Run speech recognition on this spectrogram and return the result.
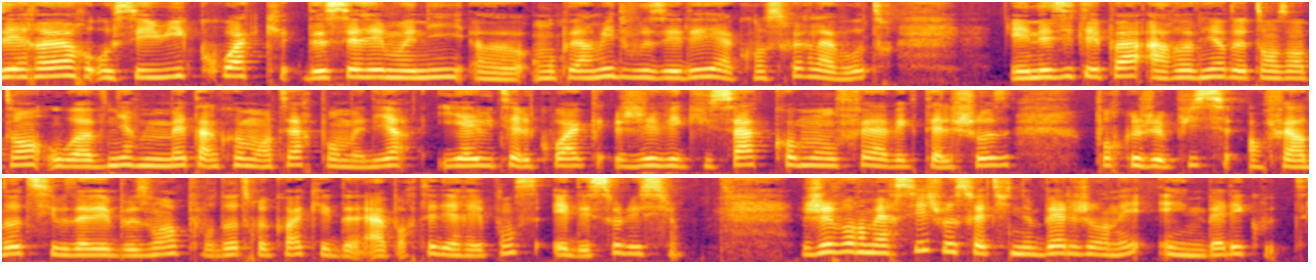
erreurs ou ces huit couacs de cérémonie euh, ont permis de vous aider à construire la vôtre. Et n'hésitez pas à revenir de temps en temps ou à venir me mettre un commentaire pour me dire il y a eu tel couac, j'ai vécu ça, comment on fait avec telle chose pour que je puisse en faire d'autres si vous avez besoin pour d'autres couacs et apporter des réponses et des solutions. Je vous remercie, je vous souhaite une belle journée et une belle écoute.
